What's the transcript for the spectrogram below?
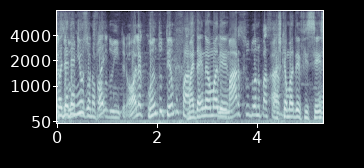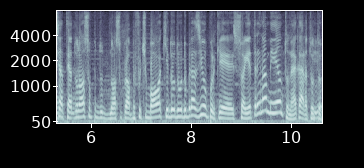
Foi Dedenilson, não foi? do Inter. Olha quanto tempo faz. Mas daí não é uma Foi de- em março do ano passado. Acho que é uma deficiência até do nosso, do nosso próprio futebol aqui do, do, do Brasil, porque isso aí é treinamento, né, cara? Tu, tu,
